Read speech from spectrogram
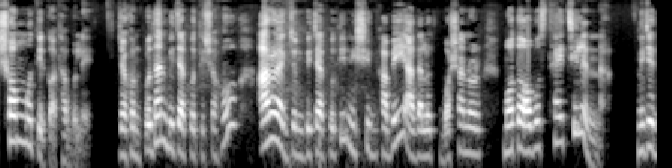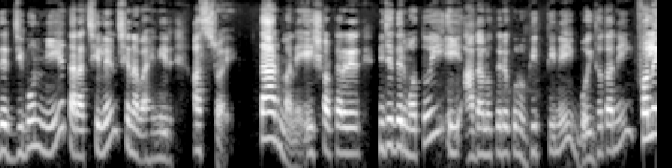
সম্মতির কথা বলে। যখন প্রধান বিচারপতি সহ আরও একজন বিচারপতি নিশ্চিতভাবেই আদালত বসানোর মতো অবস্থায় ছিলেন না। নিজেদের জীবন নিয়ে তারা ছিলেন সেনাবাহিনীর আশ্রয়ে। তার মানে এই সরকারের নিজেদের মতোই এই আদালতের কোনো ভিত্তি নেই, বৈধতা নেই। ফলে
